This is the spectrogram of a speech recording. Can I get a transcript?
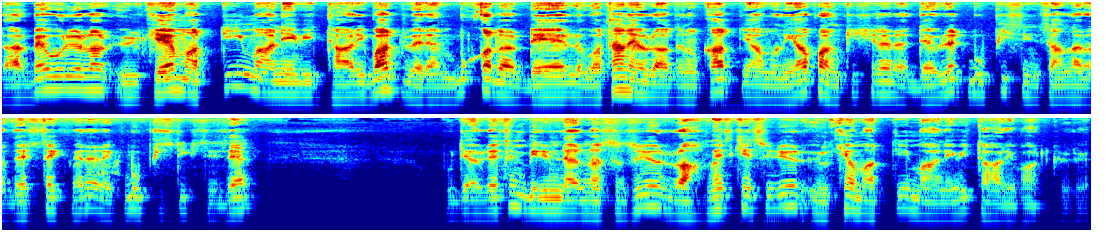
darbe vuruyorlar. Ülkeye maddi manevi tahribat veren bu kadar değerli vatan evladının katliamını yapan kişilere devlet bu pis insanlara destek vererek bu pislik size bu devletin birimlerine sızıyor, rahmet kesiliyor, ülke maddi manevi tahribat görüyor.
